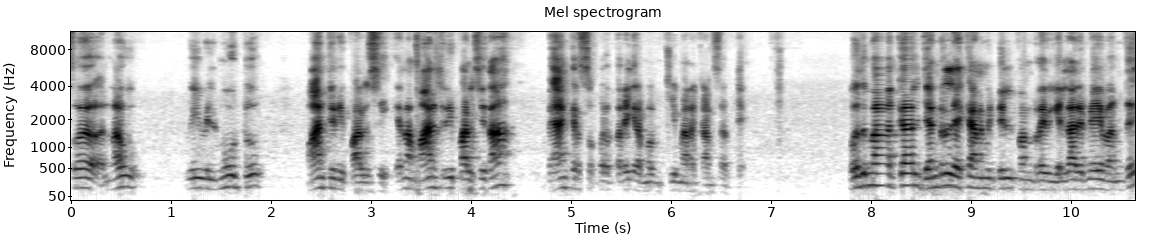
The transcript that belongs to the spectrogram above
So now we will move to monetary policy ஏன்னா மானிட்டரி பாலிசி தான் பேங்கர்ஸை பொறுத்தவரைக்கும் ரொம்ப முக்கியமான கான்செப்ட் பொதுமக்கள் ஜென்ரல் எக்கானமி டீல் பண்ணுறவங்க எல்லாருமே வந்து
